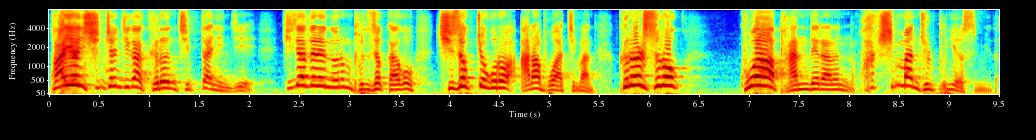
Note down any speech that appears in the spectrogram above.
과연 신천지가 그런 집단인지 기자들의 눈은 분석하고 지속적으로 알아보았지만 그럴수록 그와 반대라는 확신만 줄 뿐이었습니다.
